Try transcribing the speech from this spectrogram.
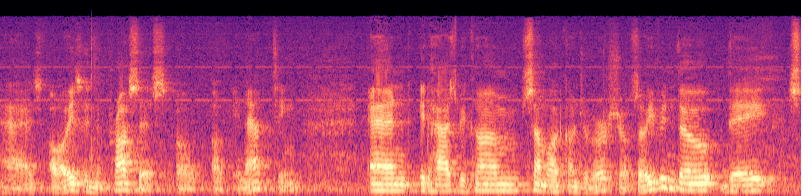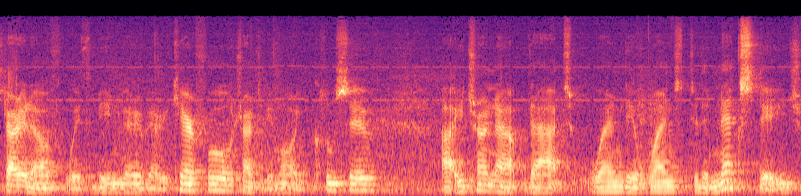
has, or is in the process of of enacting. And it has become somewhat controversial. So even though they started off with being very, very careful, trying to be more inclusive, uh, it turned out that when they went to the next stage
